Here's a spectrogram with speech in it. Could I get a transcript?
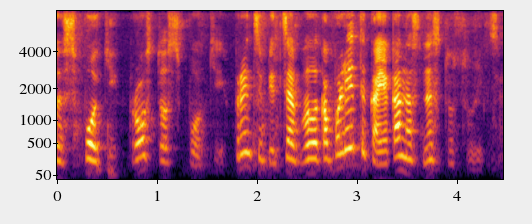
е, спокій, просто спокій. В принципі, це велика політика, яка нас не стосується.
